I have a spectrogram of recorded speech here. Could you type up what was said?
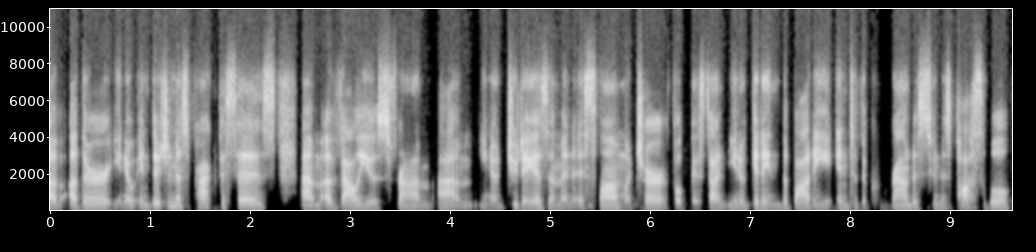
of other you know indigenous practices um, of values from um, you know judaism and islam which are focused on you know getting the body into the ground as soon as possible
